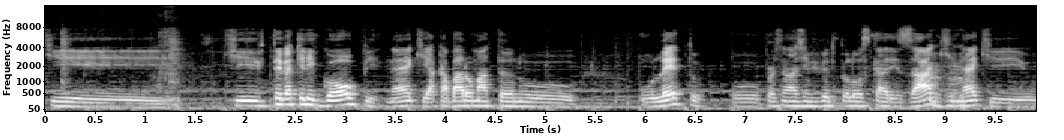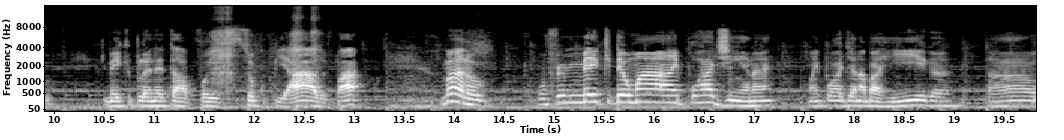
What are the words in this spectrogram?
que que teve aquele golpe, né, que acabaram matando o, Leto, o personagem vivido pelo Oscar Isaac, Uhum. né, que, que meio que o planeta foi socupiado, pá. Mano, o filme meio que deu uma empurradinha, né? Uma empurradinha na barriga, tal.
